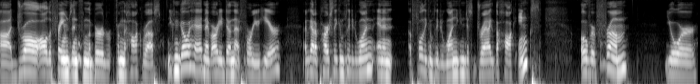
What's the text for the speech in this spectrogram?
uh, draw all the frames in from the bird, from the hawk roughs, you can go ahead, and I've already done that for you here. I've got a partially completed one and an, a fully completed one. You can just drag the hawk inks over from your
